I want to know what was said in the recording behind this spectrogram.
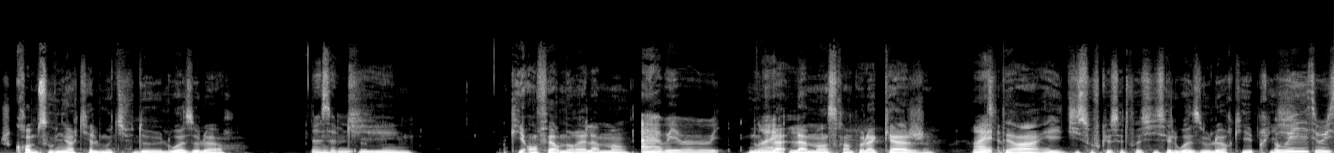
je crois me souvenir qu'il y a le motif de l'oiseleur ah, qui, qui enfermerait la main. Ah oui, oui, oui. Donc la, main serait un peu la cage, etc. Et il dit, sauf que cette fois-ci, c'est l'oiseleur qui est pris. Oui, oui,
